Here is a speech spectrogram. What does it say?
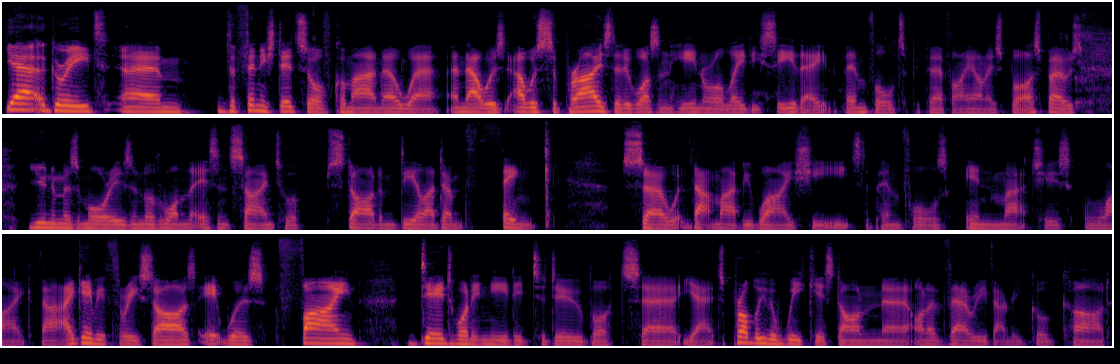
yeah, agreed. Um, the finish did sort of come out of nowhere, and I was I was surprised that it wasn't Hina or Lady C that ate the pinfall. To be perfectly honest, but I suppose Yuna Mizumori is another one that isn't signed to a Stardom deal. I don't think. So that might be why she eats the pinfalls in matches like that. I gave it three stars. It was fine, did what it needed to do, but uh, yeah, it's probably the weakest on uh, on a very very good card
